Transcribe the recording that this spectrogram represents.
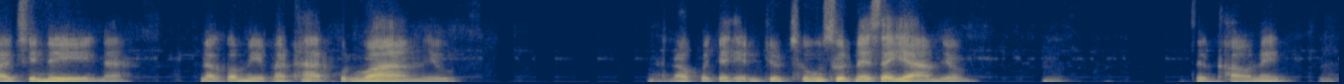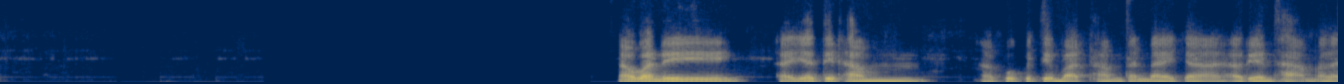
ราชินีนะแล้วก็มีพระธาตุขุนวางอยู่ เราก็จะเห็นจุดสูงสุดในสยามอยู่เทือกเขานี้วันนี้อายติธรรมผู้ปฏิบัติธรรมท่านใดจะเรียนถามอะไร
